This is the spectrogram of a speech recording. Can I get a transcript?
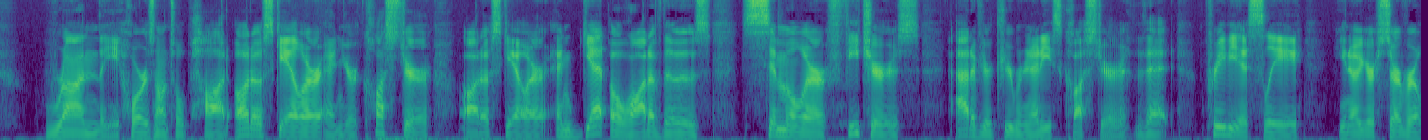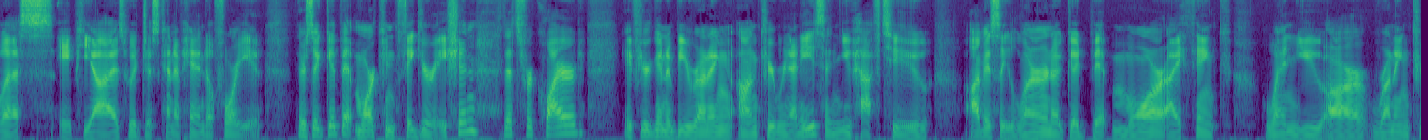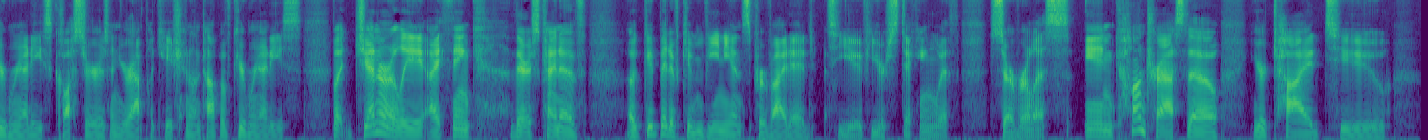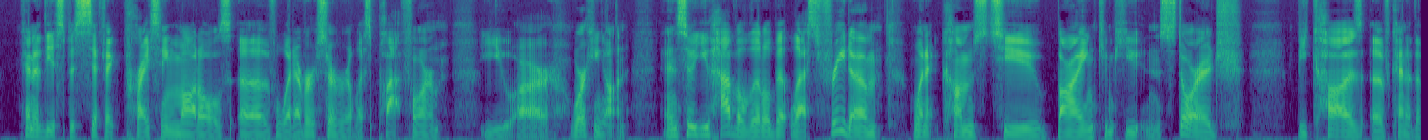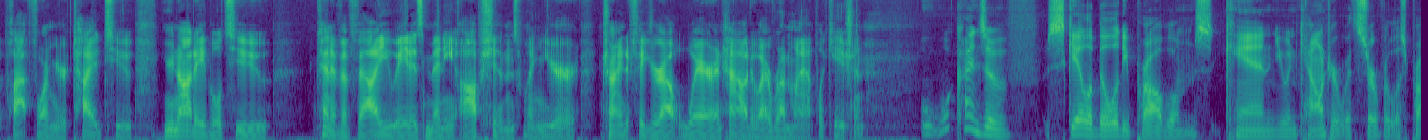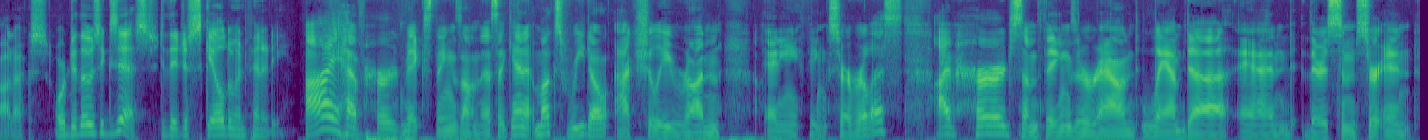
run the horizontal pod autoscaler and your cluster autoscaler and get a lot of those similar features out of your Kubernetes cluster that previously you know, your serverless APIs would just kind of handle for you. There's a good bit more configuration that's required if you're going to be running on Kubernetes, and you have to obviously learn a good bit more, I think, when you are running Kubernetes clusters and your application on top of Kubernetes. But generally, I think there's kind of a good bit of convenience provided to you if you're sticking with serverless. In contrast, though, you're tied to kind of the specific pricing models of whatever serverless platform you are working on. And so you have a little bit less freedom when it comes to buying compute and storage because of kind of the platform you're tied to. You're not able to kind of evaluate as many options when you're trying to figure out where and how do I run my application. What kinds of scalability problems can you encounter with serverless products? Or do those exist? Do they just scale to infinity? I have heard mixed things on this. Again, at Mux, we don't actually run anything serverless. I've heard some things around Lambda, and there's some certain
